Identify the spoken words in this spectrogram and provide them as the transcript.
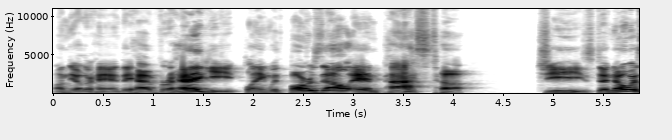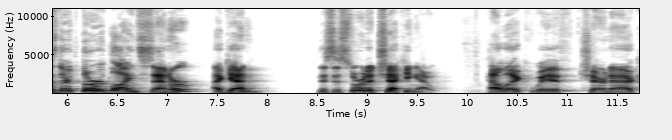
on the other hand, they have Verhaeghe playing with Barzal and Pasta. Jeez, Dano is their third line center. Again, this is sort of checking out. Pelech with Cernak.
